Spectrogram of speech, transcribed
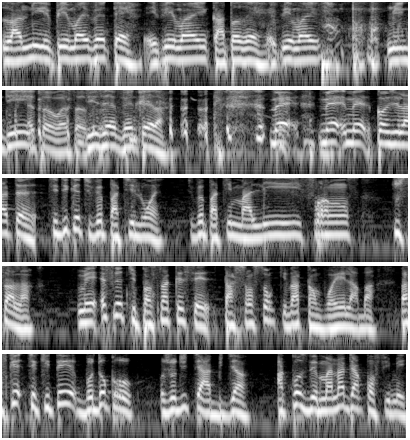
la nuit, et puis moi, 20 h Et puis moi, 14 h Et puis moi, midi, Est-ce qu'on va s'asseoir 10 h 20 h là. mais, mais, mais, congélateur, tu dis que tu veux partir loin. Tu veux partir Mali, France, tout ça là. Mais est-ce que tu penses pas que c'est ta chanson qui va t'envoyer là-bas? Parce que tu as quitté Bodokro. Aujourd'hui, tu es à Abidjan. À cause de manager confirmé.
